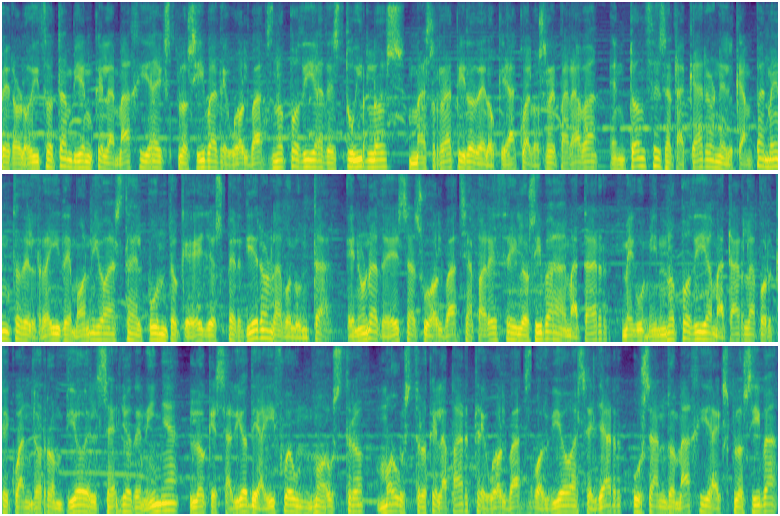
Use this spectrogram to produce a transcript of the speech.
pero lo hizo también que la magia explosiva de Wolbach no podía destruirlos más rápido de lo que Aqua los reparaba, entonces atacaron el campamento del rey demonio hasta el punto que ellos perdieron la voluntad. En una de esas Wolbach aparece y los iba a matar, Megumin no podía matarla porque cuando rompió el sello de niña, lo que salió de ahí fue un monstruo, monstruo que la parte Wolbach volvió a sellar, usando magia explosiva,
